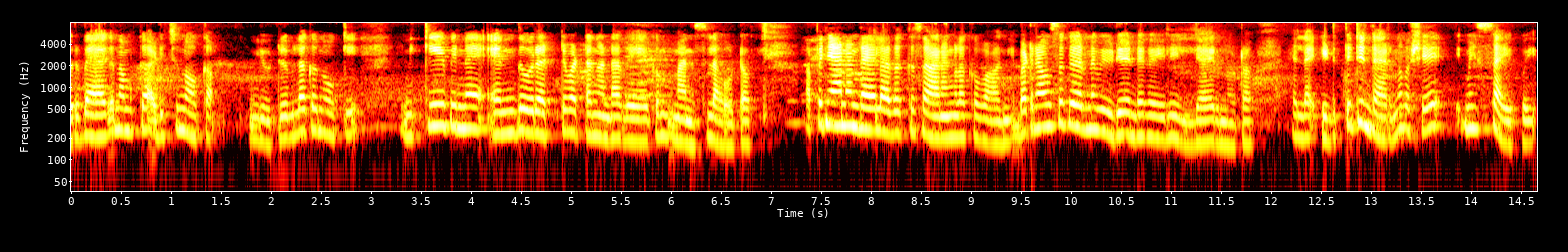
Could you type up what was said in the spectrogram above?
ഒരു ബാഗ് നമുക്ക് അടിച്ചു നോക്കാം. യൂട്യൂബിലൊക്കെ നോക്കി. എനിക്ക് പിന്നെ എന്ത് ഒരൊറ്റ വട്ടം കണ്ടാൽ വേഗം മനസ്സിലാവും കേട്ടോ. അപ്പോൾ ഞാൻ എന്തായാലും അതൊക്കെ സാധനങ്ങളൊക്കെ വാങ്ങി. ബട്ടൺ ഹൗസ് കയറുന്ന വീഡിയോ എന്റെ കയ്യിൽ ഇല്ലായിരുന്നു കേട്ടോ എല്ലാം എടുത്തിട്ടുണ്ടായിരുന്നു പക്ഷേ മിസ്സായിപ്പോയി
